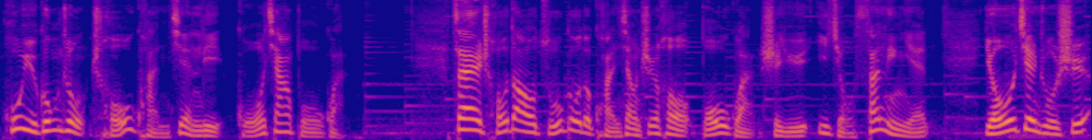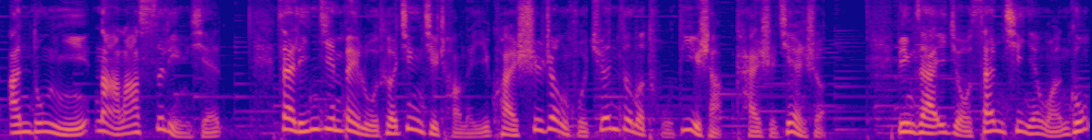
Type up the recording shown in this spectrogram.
呼吁公众筹款建立国家博物馆。在筹到足够的款项之后，博物馆是于1930年由建筑师安东尼·纳拉斯领衔，在临近贝鲁特竞技场的一块市政府捐赠的土地上开始建设，并在1937年完工。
